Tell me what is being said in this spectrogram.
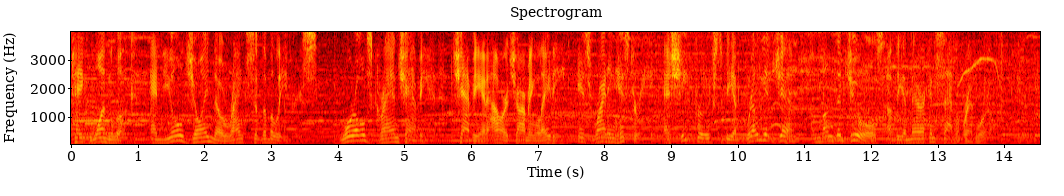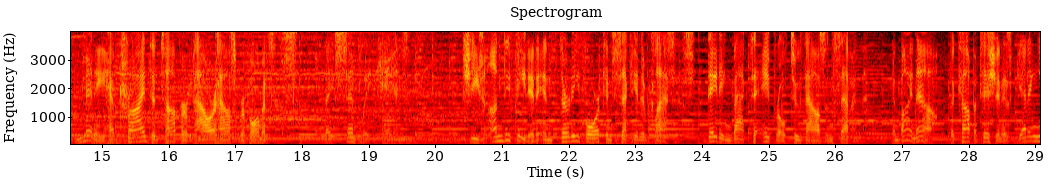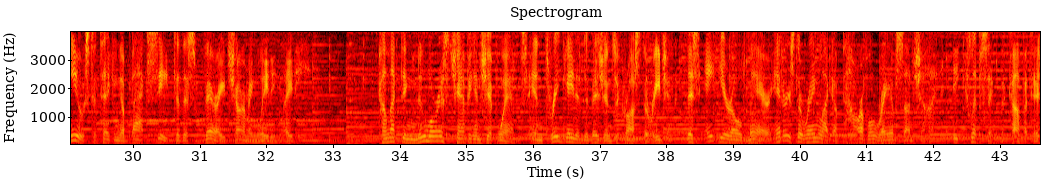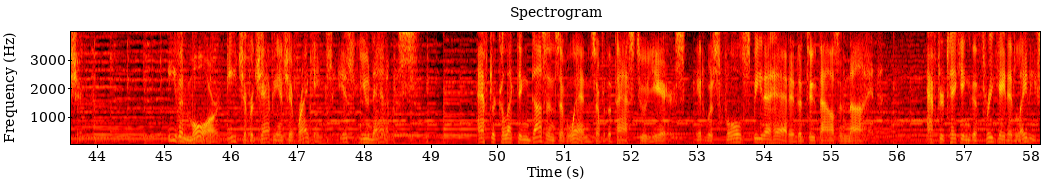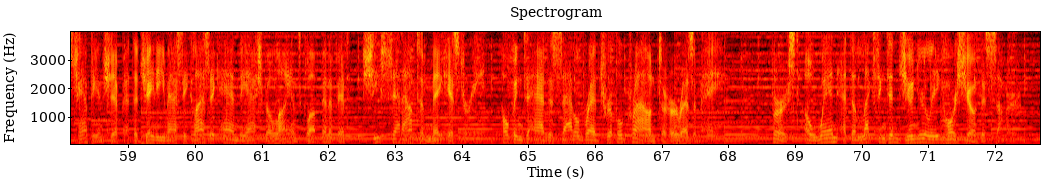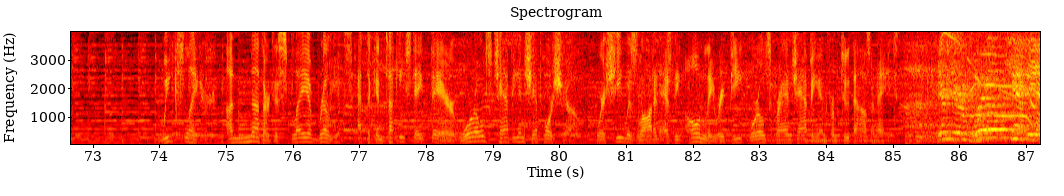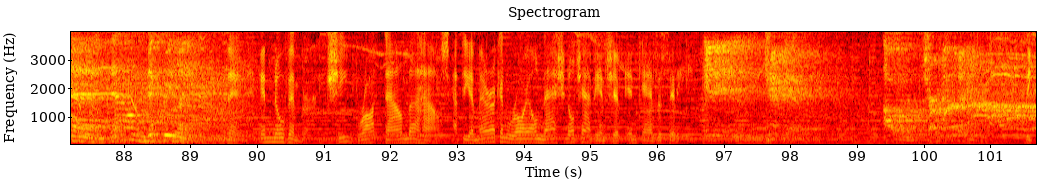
Take one look, and you'll join the ranks of the believers. World's grand champion, champion our charming lady, is writing history as she proves to be a brilliant gem among the jewels of the American saddlebred world. Many have tried to top her powerhouse performances. They simply can't. She's undefeated in 34 consecutive classes, dating back to April 2007. And by now, the competition is getting used to taking a back seat to this very charming leading lady. Collecting numerous championship wins in three gated divisions across the region, this eight-year-old mare enters the ring like a powerful ray of sunshine, eclipsing the competition. Even more, each of her championship rankings is unanimous. After collecting dozens of wins over the past two years, it was full speed ahead into 2009. After taking the three-gated Ladies Championship at the J.D. Massey Classic and the Asheville Lions Club benefit, she set out to make history, hoping to add the Saddlebred Triple Crown to her resume. First, a win at the Lexington Junior League Horse Show this summer. Weeks later, another display of brilliance at the Kentucky State Fair World's Championship Horse Show, where she was lauded as the only repeat World's Grand Champion from 2008. Here's your world champion down victory lane. Then, in November, she brought down the house at the American Royal National Championship in Kansas City. It is champion, our charming lady.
